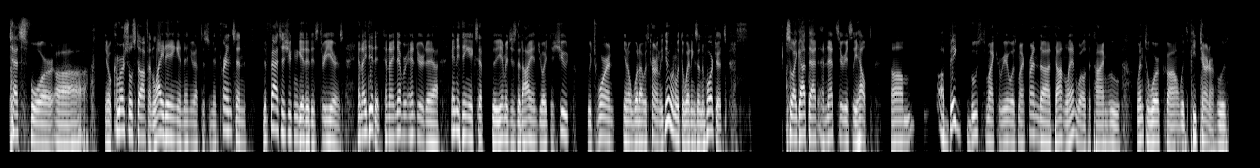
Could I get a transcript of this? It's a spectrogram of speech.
tests for uh, you know commercial stuff and lighting, and then you have to submit prints. And the fastest you can get it is three years. And I did it, and I never entered uh, anything except the images that I enjoyed to shoot, which weren't you know what I was currently doing with the weddings and the portraits. So I got that, and that seriously helped. Um, a big boost to my career was my friend uh, Don Landwell at the time, who went to work uh, with Pete Turner, who at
